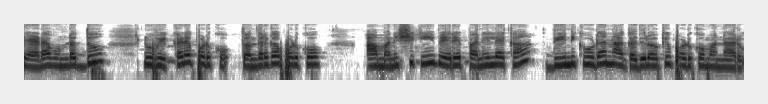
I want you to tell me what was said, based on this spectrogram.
తేడా ఉండొద్దు. నువ్వు ఇక్కడే పడుకో తొందరగా పడుకో. ఆ మనిషికి వేరే పని లేక దీన్ని కూడా నా గదిలోకి పడుకోమన్నారు.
